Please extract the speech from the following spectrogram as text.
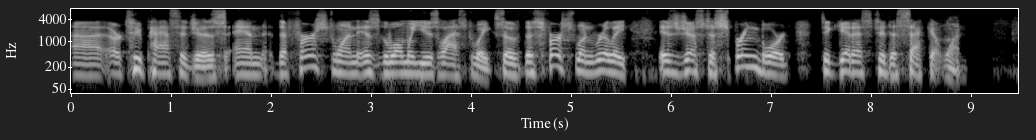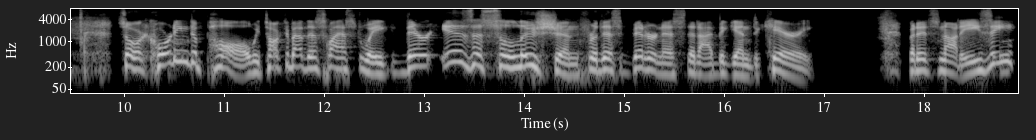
uh, or two passages, and the first one is the one we used last week. So, this first one really is just a springboard to get us to the second one. So, according to Paul, we talked about this last week, there is a solution for this bitterness that I begin to carry. But it's not easy,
